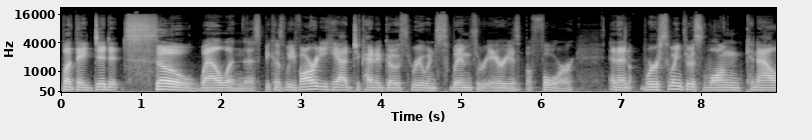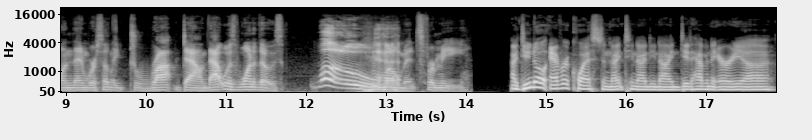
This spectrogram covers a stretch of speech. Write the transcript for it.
but they did it so well in this because we've already had to kind of go through and swim through areas before. And then we're swimming through this long canal and then we're suddenly dropped down. That was one of those whoa moments for me. I do know EverQuest in 1999 did have an area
